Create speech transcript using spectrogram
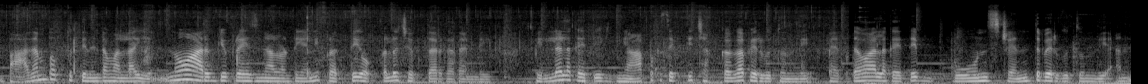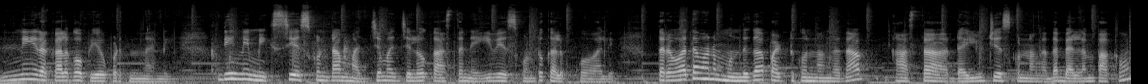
బాదం పప్పు తినటం వల్ల ఎన్నో ఆరోగ్య ప్రయోజనాలు ఉంటాయని ప్రతి ఒక్కళ్ళు చెప్తారు కదండి. పిల్లలకైతే జ్ఞాపక శక్తి చక్కగా పెరుగుతుంది. పెద్దవాళ్ళకైతే బోన్ స్ట్రెంగ్త్ పెరుగుతుంది. అన్ని రకాలుగా ఉపయోగపడుతుందండి. దీన్ని మిక్స్ చేసుకుంటా మధ్య మధ్యలో కాస్త నెయ్యి వేసుకుంటూ కలుపుకోవాలి. తర్వాత మనం ముందుగా పట్టుకున్నాం కదా కాస్త డైల్యూట్ చేసుకున్నాం కదా బెల్లం పాకం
